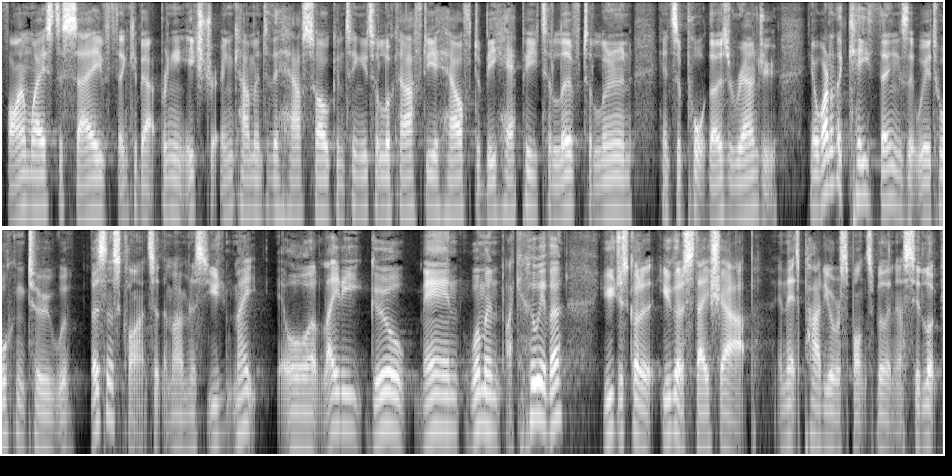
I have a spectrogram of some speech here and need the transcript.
Find ways to save, think about bringing extra income into the household, continue to look after your health, to be happy, to live, to learn, and support those around you. You know, one of the key things that we're talking to with business clients at the moment is you mate or lady, girl, man, woman, like whoever, you just gotta you gotta stay sharp. And that's part of your responsibility. And I said, look,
